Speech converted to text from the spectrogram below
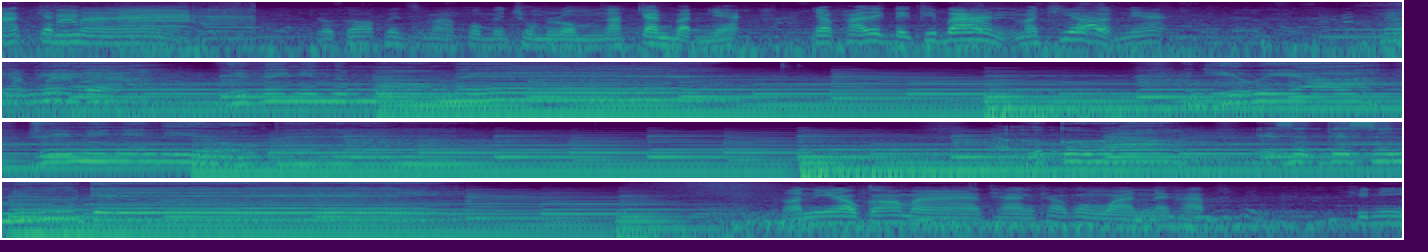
นัดกันมา แล้วก็เป็นสมาคมเป็นชมรมนัดกันแบบเนี้ยอยากพาเด็กๆที่บ้านมาเที่ยวแบบเนี้ยน่ารักมากเลยอะ Living in the moment. And here we are, dreaming in the open. Now look around, isn't this a new day? ตอนนี้เราก็มาทานข้าวกลางวันนะครับ ที่นี่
